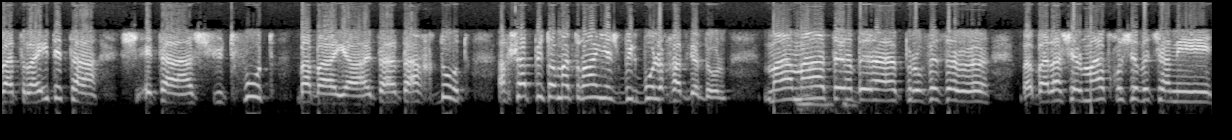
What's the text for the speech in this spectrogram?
ואת ראית את, ה, את השותפות בבעיה, את, את האחדות. עכשיו פתאום את רואה, יש בלבול אחד גדול. מה, מה את, אה, פרופסור אה, בראשר, מה את חושבת שאני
